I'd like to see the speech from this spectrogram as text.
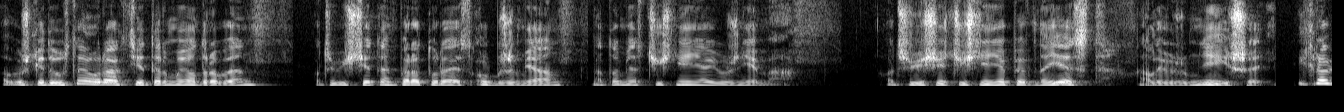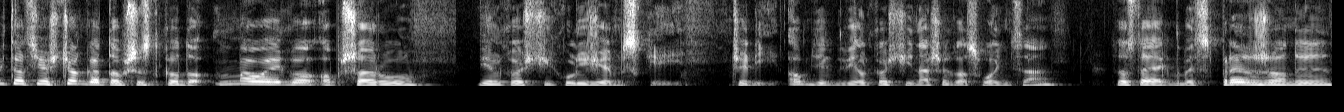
Otóż kiedy ustają reakcje termojądrowe, oczywiście temperatura jest olbrzymia, natomiast ciśnienia już nie ma. Oczywiście ciśnienie pewne jest, ale już mniejsze. I grawitacja ściąga to wszystko do małego obszaru wielkości kuli ziemskiej, czyli obiekt wielkości naszego Słońca, zostaje jak gdyby sprężony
